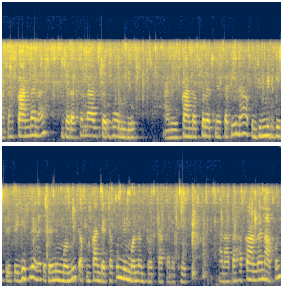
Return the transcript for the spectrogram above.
आता कांदा ना जरासा लालसर होऊन देऊ आणि कांदा परतण्यासाठी ना आपण जे मीठ घेतले ते घेतले ना त्याचं निम्म मीठ आपण कांद्यात टाकून निम्मं नंतर टाकायला ठेवू. आणि आता हा कांदा ना आपण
